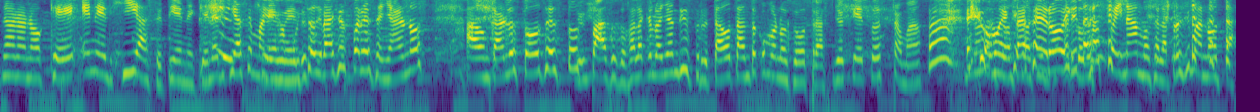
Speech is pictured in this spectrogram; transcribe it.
No, no, no, qué energía se tiene, qué energía se maneja. bueno. Muchas gracias por enseñarnos a don Carlos todos estos pasos. Ojalá que lo hayan disfrutado tanto como nosotras. Yo quedé toda estramada. No, Como no, de clase no. Ahorita nos peinamos a la próxima nota.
